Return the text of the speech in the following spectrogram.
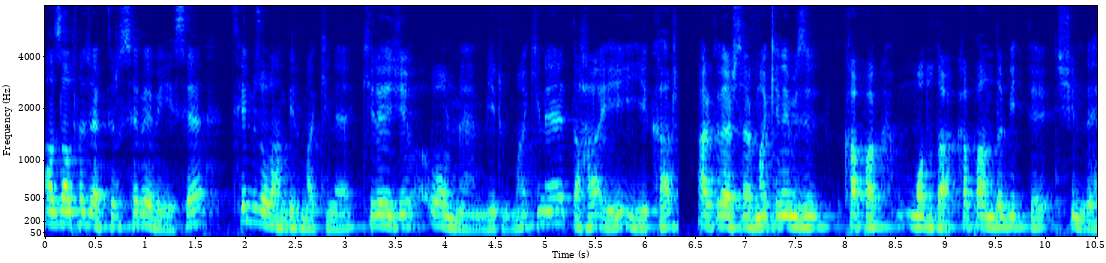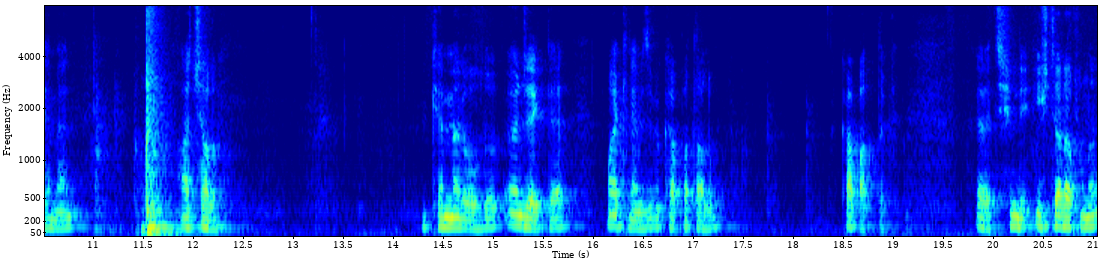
azaltacaktır. Sebebi ise temiz olan bir makine, kireci olmayan bir makine daha iyi yıkar. Arkadaşlar makinemizin kapak modu da kapandı, bitti. Şimdi hemen açalım. Mükemmel oldu. Öncelikle makinemizi bir kapatalım. Kapattık. Evet şimdi iç tarafını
